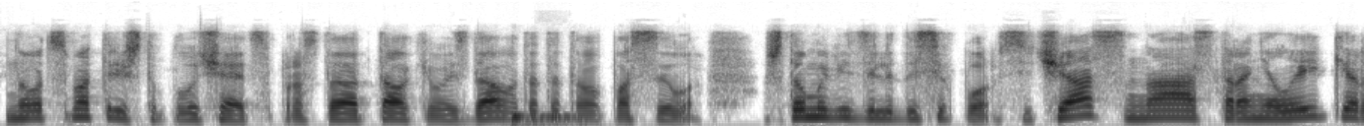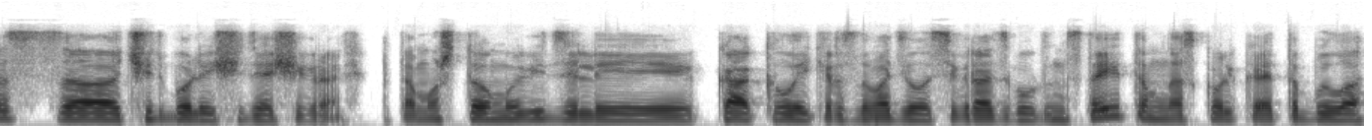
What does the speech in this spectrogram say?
Ну вот смотри, что получается, просто отталкиваясь, да, вот от этого посыла. Что мы видели до сих пор? Сейчас на стороне Лейкерс э, чуть более щадящий график, потому что мы видели, как Лейкерс доводилось играть с Голден Стейтом, насколько это было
